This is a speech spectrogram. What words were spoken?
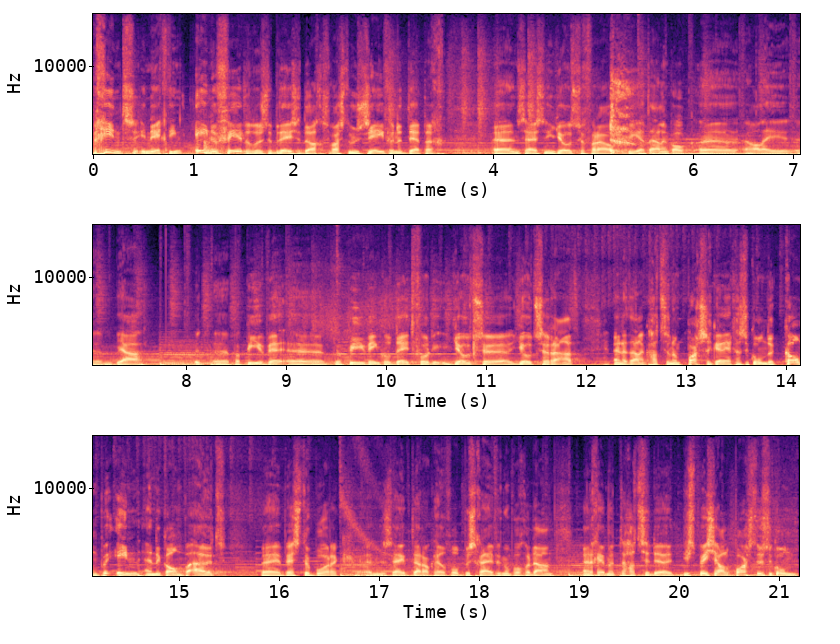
begint in 1941, dus op deze dag. Ze was toen 37. En zij is een Joodse vrouw die uiteindelijk ook eh, ja, papier, papierwinkel deed voor de Joodse, Joodse Raad. En uiteindelijk had ze een pas gekregen. Ze kon de kampen in en de kampen uit bij Westerbork. En ze heeft daar ook heel veel beschrijvingen voor gedaan. En op een gegeven moment had ze de, die speciale pas. Dus ze kon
